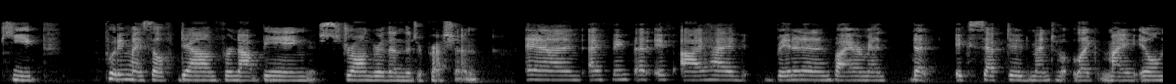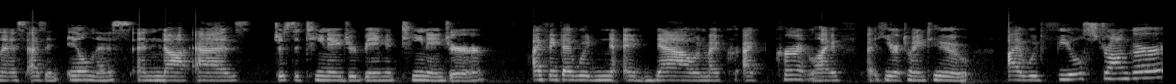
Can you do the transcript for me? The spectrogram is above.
keep putting myself down for not being stronger than the depression. And I think that if I had been in an environment that accepted mental, like my illness as an illness and not as just a teenager being a teenager, I think I would now in my current life uh, here at 22, I would feel stronger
